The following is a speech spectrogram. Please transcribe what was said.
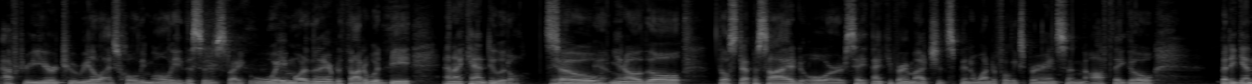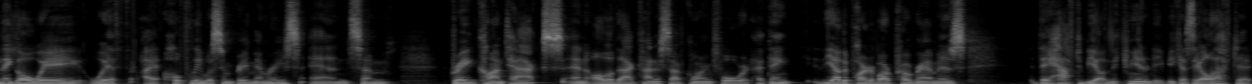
after a year or two realize, holy moly, this is like way more than I ever thought it would be, and I can't do it all. Yeah, so yeah. you know they'll they'll step aside or say, thank you very much. It's been a wonderful experience, and off they go. But again, they go away with I, hopefully with some great memories and some great contacts and all of that kind of stuff going forward. I think the other part of our program is they have to be out in the community because they all have to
